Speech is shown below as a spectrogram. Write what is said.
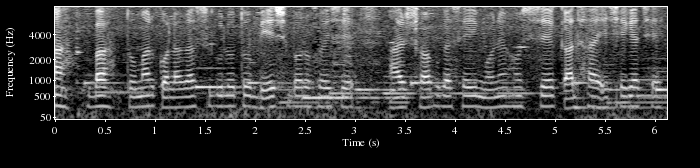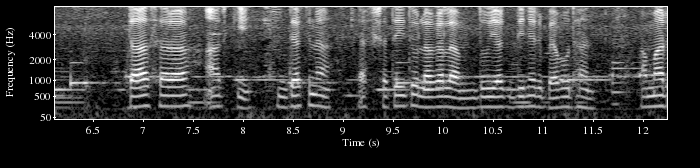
আহ, বাহ, তোমার কলা গাছগুলো তো বেশ বড় হয়েছে। আর সব গাছেই মনে হচ্ছে কাঁধা এসে গেছে। তাছাড়া আর কি। দেখ না, একসাথেই তো লাগালাম দুই এক দিনের ব্যবধান। আমার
